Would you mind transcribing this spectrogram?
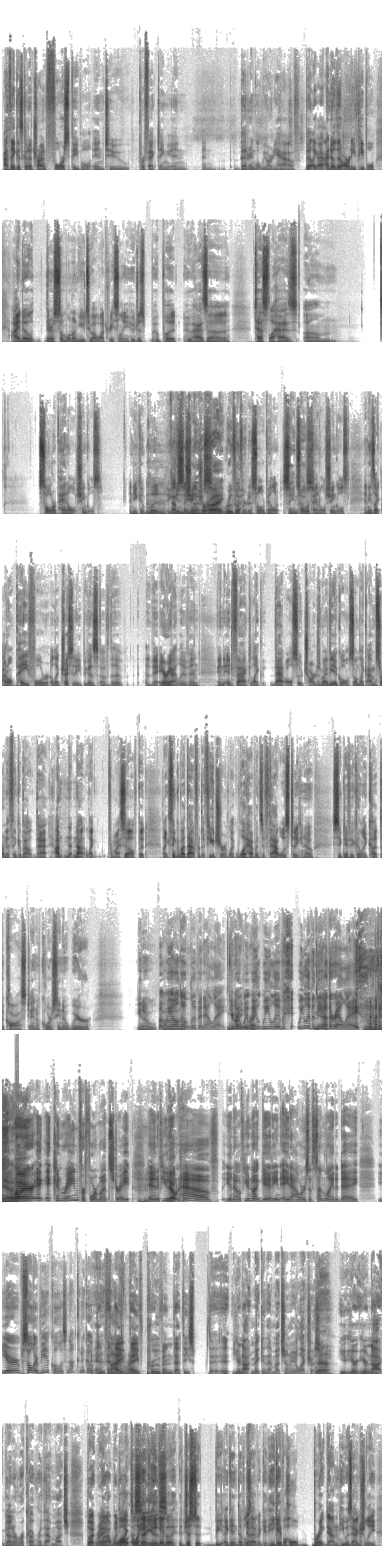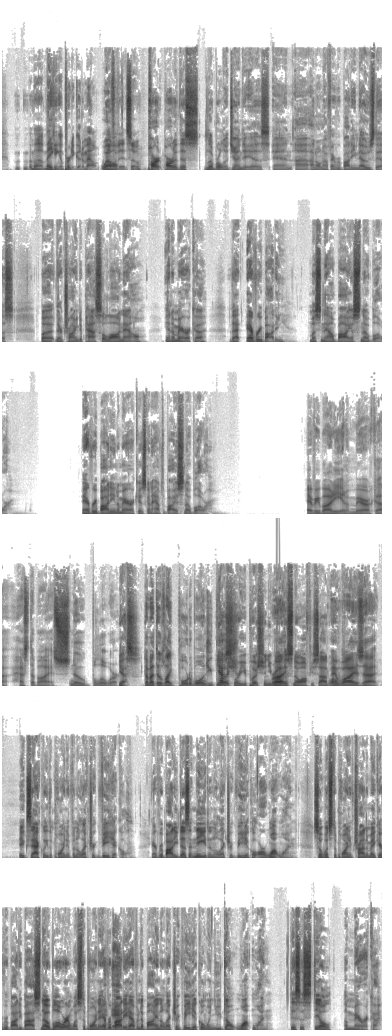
I think it's going to try and force people into perfecting and and bettering what we already have. But like, I, I know there are already people. I know there's someone on YouTube I watched recently who just who put who has a Tesla has um solar panel shingles. And you can put Mhm. you I've can seen change your whole Right. roof Yeah. over to solar panel Seen solar those. panel shingles and he's like i don't pay for electricity because of the the area i live in and in fact like that also charges my vehicle. So i'm like i'm starting to think about that. I'm n- not like for myself but like think about that for the future of like what happens if that was to you know significantly cut the cost? And of course you know we're you know But we all uh, don't live in LA. You you're know, right, We, you're we, right. we live we live in the Yeah. other LA. mhm, yeah Right. where it, it can rain for four months straight. Mhm. And if you Yep. don't have, you know, if you're not getting eight hours of sunlight a day, your solar vehicle is not going to go too And, far. and they Right. they've proven that these it, you're not making that much on your electricity. No. You, you're you're not going to recover that much. But Right. what I would well, like to well, say he, is he gave a just to be again devil's Yeah. advocate. He gave a whole breakdown. He was actually m- m- uh, making a pretty good amount Well, off of it. So part part of this liberal agenda is, and uh, I don't know if everybody knows this, but they're trying to pass a law now in America that everybody must now buy a snowblower. Everybody in America is going to have to buy a snowblower. Everybody in America has to buy a snow blower. Yes. Talking about those like portable ones you push. Yes, where you push and you blow the snow off your sidewalk. and why is that? exactly the point of an electric vehicle. Everybody doesn't need an electric vehicle or want one. So what's the point of trying to make everybody buy a snowblower and what's the point of everybody having to buy an electric vehicle when you don't want one? This is still America.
